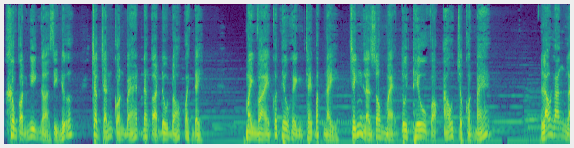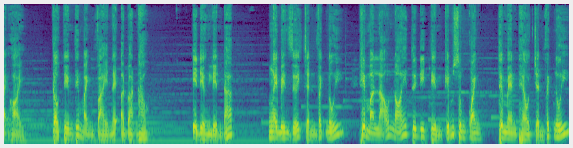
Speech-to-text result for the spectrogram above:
không còn nghi ngờ gì nữa. Chắc chắn con bé đang ở đâu đó quanh đây. Mảnh vải có theo hình chai bắp này Chính là do mẹ tôi thêu vào áo cho con bé. Lão lang lại hỏi, Cậu tìm thấy mảnh vải này ở đoạn nào? Y điêng liền đáp, Ngay bên dưới trần vách núi. Khi mà lão nói tôi đi tìm kiếm xung quanh, Thì men theo trần vách núi.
